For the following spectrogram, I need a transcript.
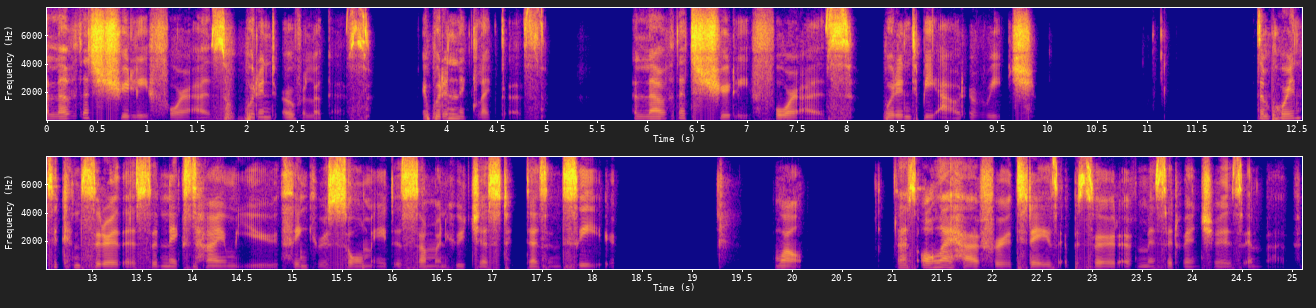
A love that's truly for us wouldn't overlook us, it wouldn't neglect us. A love that's truly for us wouldn't be out of reach. It's important to consider this the next time you think your soulmate is someone who just doesn't see you. Well, that's all I have for today's episode of Misadventures in Love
